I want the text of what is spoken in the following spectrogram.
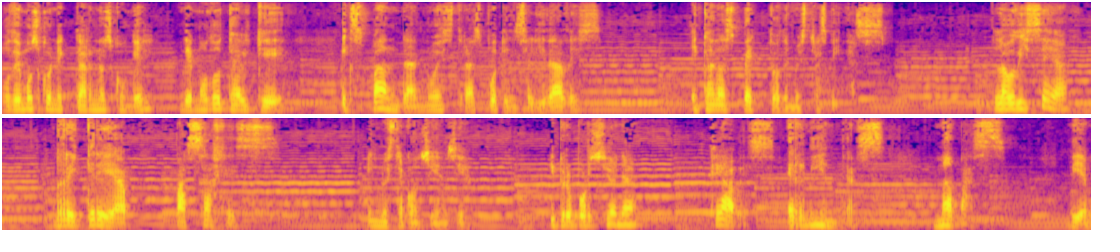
podemos conectarnos con Él de modo tal que expanda nuestras potencialidades en cada aspecto de nuestras vidas. La Odisea recrea pasajes en nuestra conciencia y proporciona claves, herramientas, mapas, bien,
